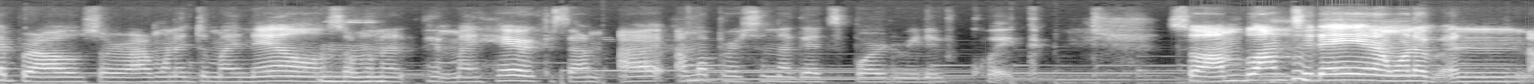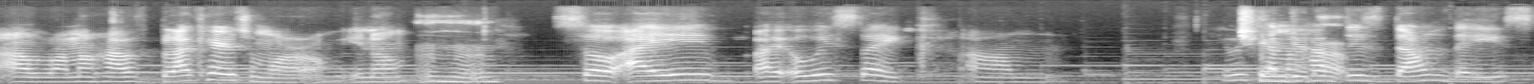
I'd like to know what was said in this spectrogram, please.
eyebrows or I want to do my nails. I Mhm. want to paint my hair because I'm I, I'm a person that gets bored really quick. So I'm blonde today and I want to and I want to have black hair tomorrow. You know. Mhm. So I I always like um every time Change I it have up. these down days,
